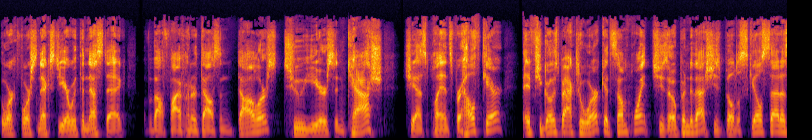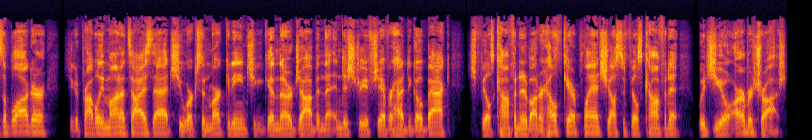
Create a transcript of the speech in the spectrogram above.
the workforce next year with the nest egg of about $500,000, two years in cash. She has plans for healthcare. If she goes back to work at some point, she's open to that. She's built a skill set as a blogger. She could probably monetize that. She works in marketing. She could get another job in that industry if she ever had to go back. She feels confident about her healthcare plan. She also feels confident with geo arbitrage.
